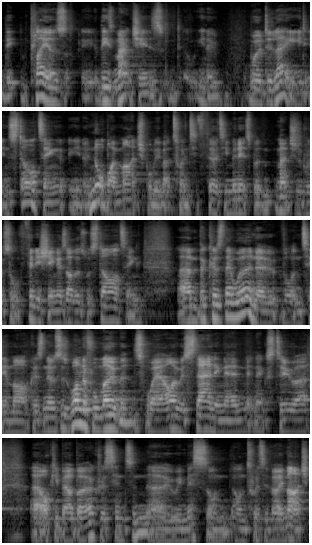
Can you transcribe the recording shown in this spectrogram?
the players, these matches, you know, were delayed in starting, you know, not by much, probably about 20 to 30 minutes, but matches were sort of finishing as others were starting um, because there were no volunteer markers. And there was this wonderful moment where I was standing there next to uh, uh, Oche Balboa, Chris Hinton, uh, who we miss on, on Twitter very much,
